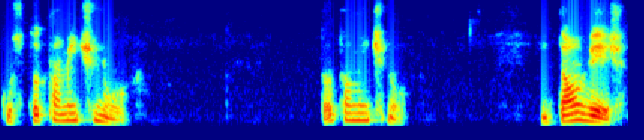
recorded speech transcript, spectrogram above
Curso totalmente novo. Totalmente novo. Então, veja.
